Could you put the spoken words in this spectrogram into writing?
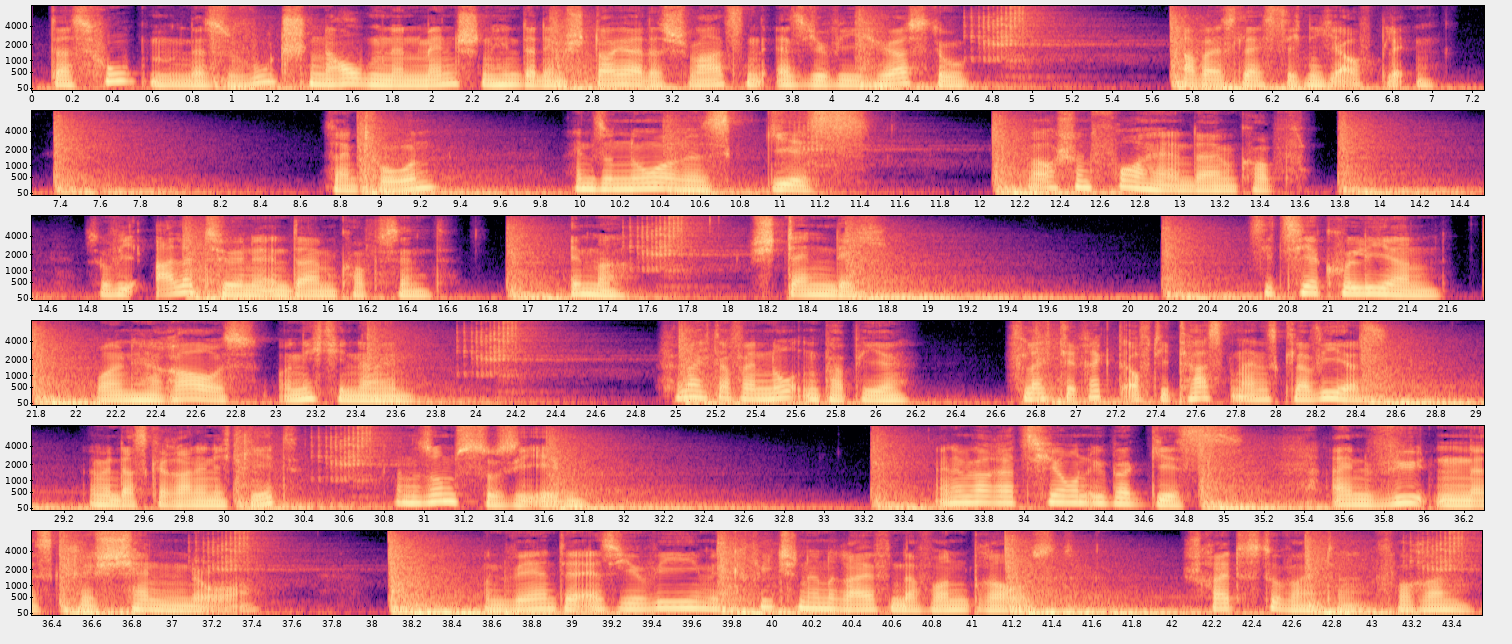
Das Hupen des wutschnaubenden Menschen hinter dem Steuer des schwarzen SUV hörst du, aber es lässt sich nicht aufblicken. Sein Ton, ein sonores Giss, war auch schon vorher in deinem Kopf. So wie alle Töne in deinem Kopf sind. Immer. Ständig. Sie zirkulieren, wollen heraus und nicht hinein. Vielleicht auf ein Notenpapier, vielleicht direkt auf die Tasten eines Klaviers. Und wenn das gerade nicht geht, dann summst du sie eben. Eine Variation über Giss, ein wütendes Crescendo. Und während der SUV mit quietschenden Reifen davon braust, schreitest du weiter voran.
